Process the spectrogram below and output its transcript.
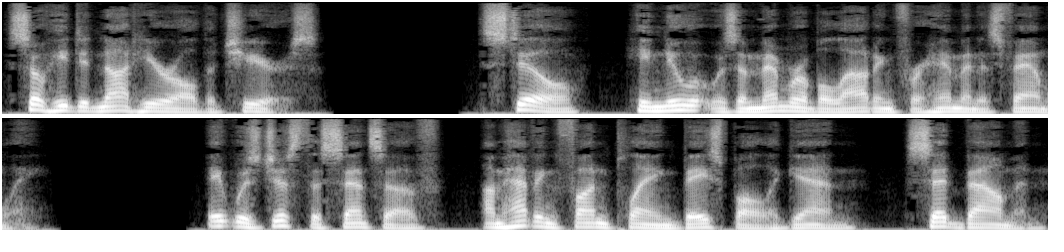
So he did not hear all the cheers. Still, he knew it was a memorable outing for him and his family. It was just the sense of, I'm having fun playing baseball again, said Bauman,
